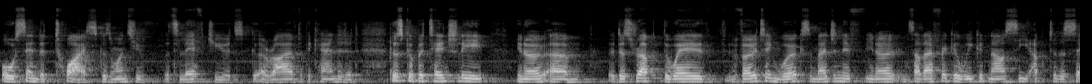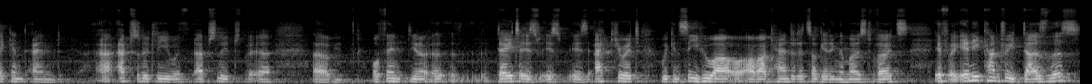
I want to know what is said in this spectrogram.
or send it twice because once it's left you, it's arrived at the candidate. This could potentially, you know, um, disrupt the way voting works. Imagine if you know in South Africa we could now see up to the second and absolutely with absolute uh, um, authentic, you know, uh, data is, is, is accurate. We can see who our, of our candidates are getting the most votes. If any country does this,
